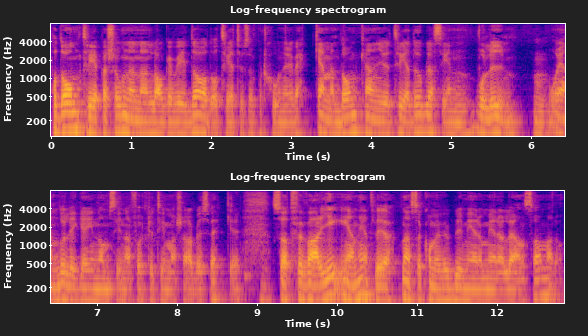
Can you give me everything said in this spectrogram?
på de tre personerna lagar vi idag då 3000 portioner i veckan men de kan ju tredubbla sin volym och ändå ligga inom sina 40 timmars arbetsveckor. Så att för varje enhet vi öppnar så kommer vi bli mer och mer lönsamma. Då.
